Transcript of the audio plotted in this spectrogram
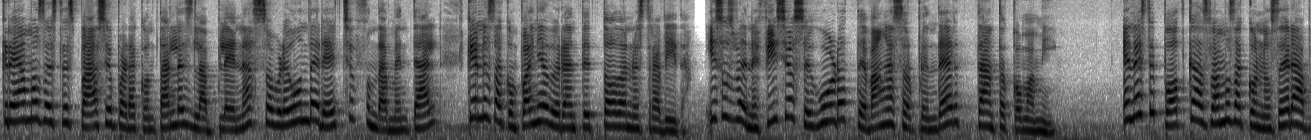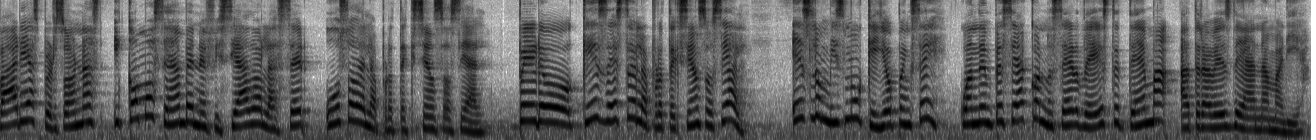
creamos este espacio para contarles la plena sobre un derecho fundamental que nos acompaña durante toda nuestra vida y sus beneficios seguro te van a sorprender tanto como a mí. En este podcast vamos a conocer a varias personas y cómo se han beneficiado al hacer uso de la protección social. Pero, ¿qué es esto de la protección social? Es lo mismo que yo pensé cuando empecé a conocer de este tema a través de Ana María,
